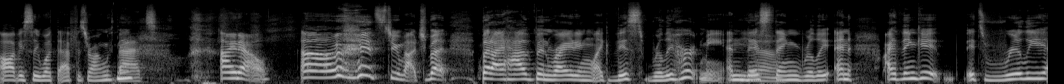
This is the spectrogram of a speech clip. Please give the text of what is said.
obviously what the f is wrong with me. That's I know. Um, it's too much, but but I have been writing like this really hurt me, and this Yeah. thing really, and I think it it's really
